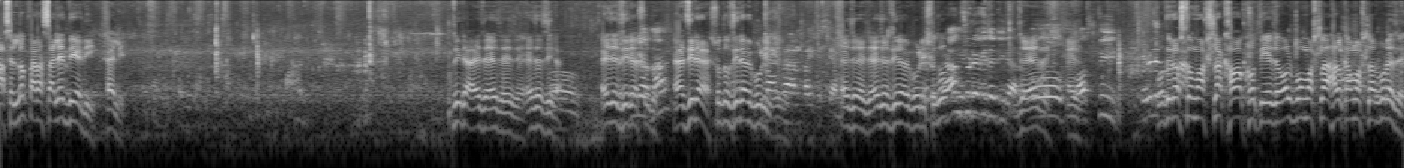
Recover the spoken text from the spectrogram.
কাছের লোক তারা চাইলে দিয়ে দিই খাইলে। জিরা এই যে এই যে এই যে এই যে জিরা। এই যে জিরা শুধু। হ্যাঁ জিরা শুধু জিরার গুঁড়ি। এই যে। এই যে এই যে জিরার গুঁড়ি শুধু। অতিরিক্ত মশলা খাওয়া ক্ষতি। এই যে অল্প মশলা হালকা মশলার পরে যে।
